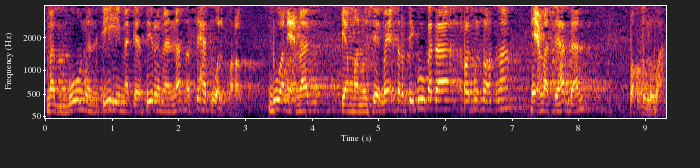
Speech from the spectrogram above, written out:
magbunun fihi makatsirun minan nas as-sihhatu wal farag." Dua nikmat yang manusia banyak tertipu kata Rasulullah SAW, nikmat sehat dan waktu luang.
